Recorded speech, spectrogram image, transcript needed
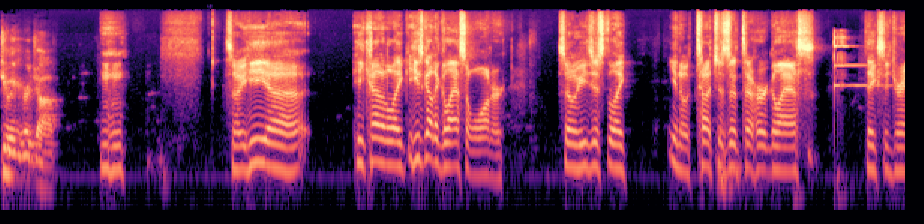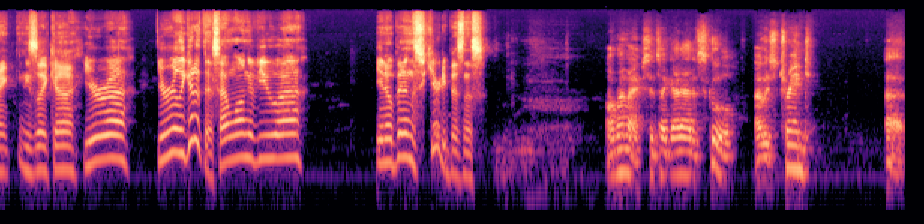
doing her job. Mm-hmm. So he uh, he kind of like he's got a glass of water, so he just like you know touches it to her glass, takes a drink, and he's like, uh, "You're uh, you're really good at this. How long have you uh, you know been in the security business?" all my life since I got out of school. I was trained. Uh,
